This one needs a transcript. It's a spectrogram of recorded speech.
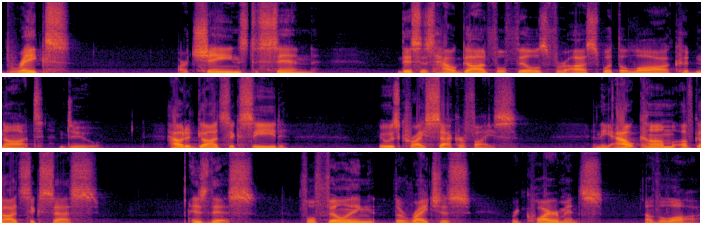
breaks our chains to sin. This is how God fulfills for us what the law could not do. How did God succeed? It was Christ's sacrifice. And the outcome of God's success is this fulfilling the righteous requirements of the law.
